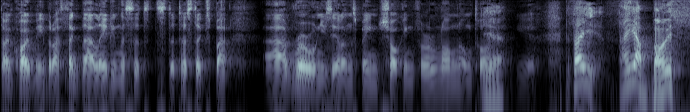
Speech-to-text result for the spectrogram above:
don't quote me, but I think they're leading the statistics. But uh, rural New Zealand's been shocking for a long, long time. Yeah. yeah. But they they are both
